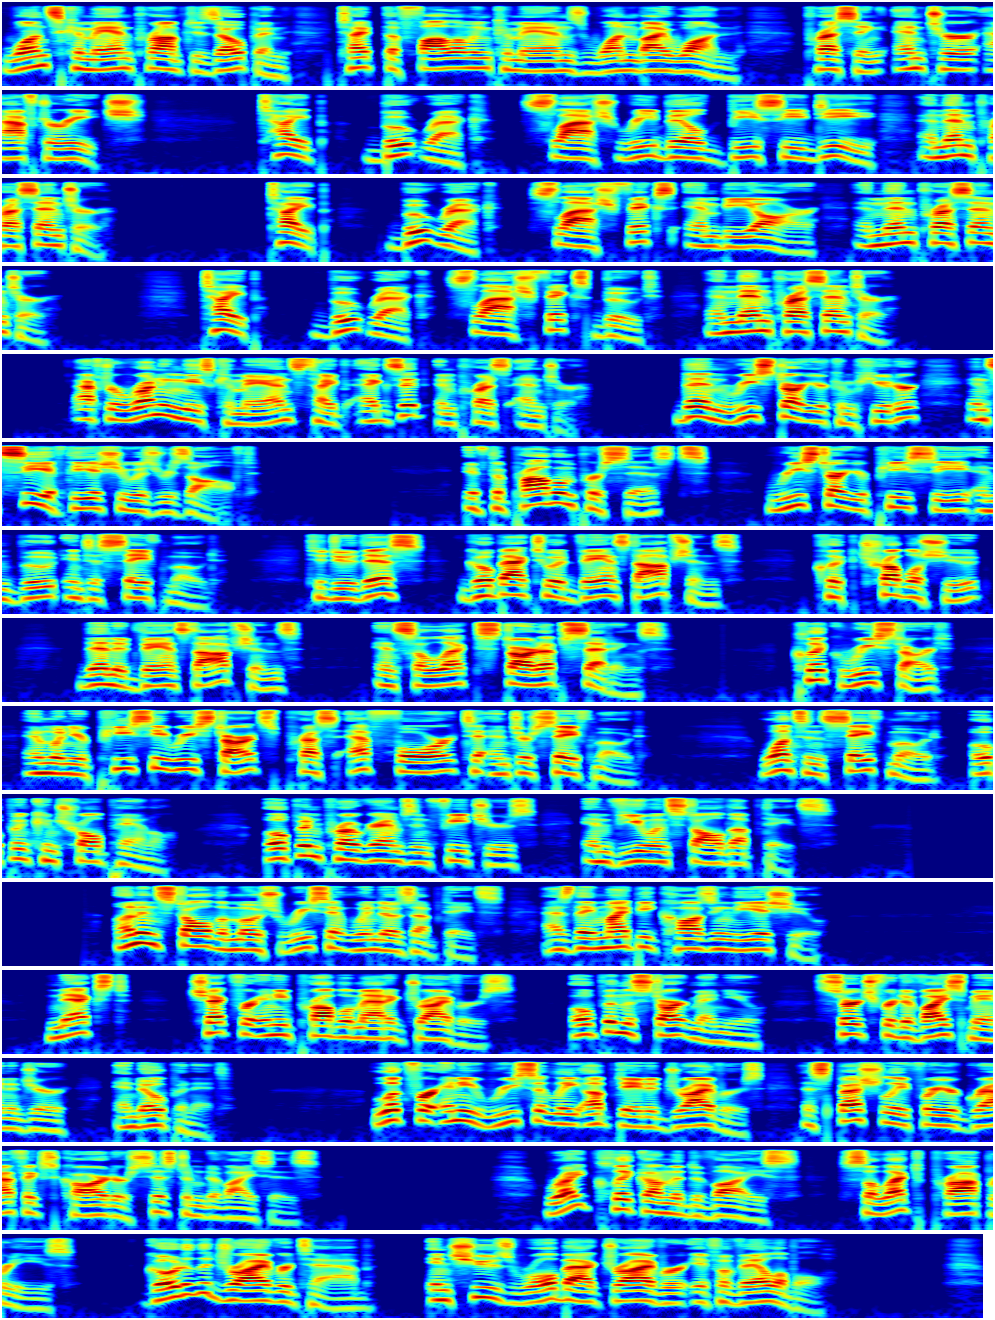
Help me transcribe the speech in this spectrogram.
Once Command Prompt is open, type the following commands one by one, pressing Enter after each. Type bootrec slash rebuild bcd and then press Enter. Type bootrec slash fix mbr and then press Enter. Type bootrec slash fixboot and then press enter. After running these commands, type exit and press enter. Then restart your computer and see if the issue is resolved. If the problem persists, restart your PC and boot into safe mode. To do this, go back to Advanced Options, click Troubleshoot, then Advanced Options, and select Startup Settings. Click Restart, and when your PC restarts, press F4 to enter safe mode. Once in safe mode, open Control Panel. Open Programs and Features, and view installed updates. Uninstall the most recent Windows updates, as they might be causing the issue. Next, check for any problematic drivers. Open the Start menu, search for Device Manager, and open it. Look for any recently updated drivers, especially for your graphics card or system devices. Right-click on the device, select Properties, go to the Driver tab, and choose Rollback Driver if available.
